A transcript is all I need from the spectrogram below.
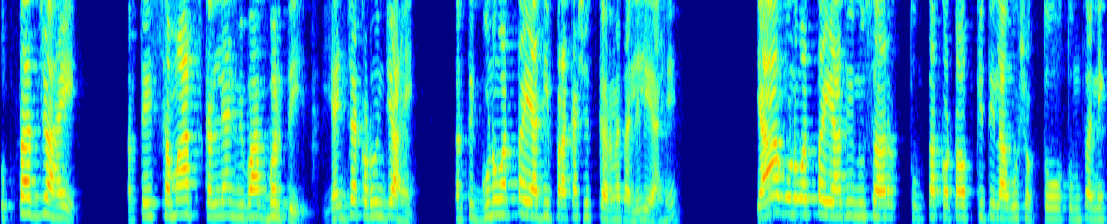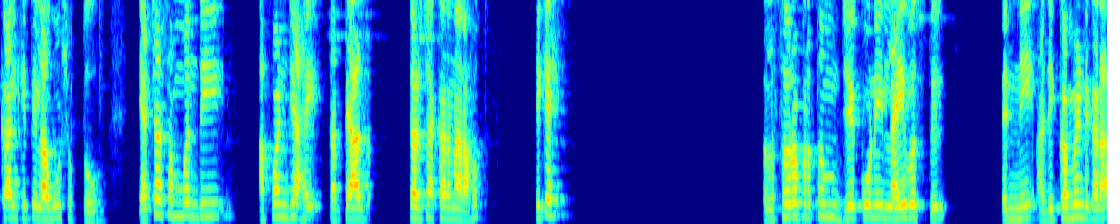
नुकताच जे आहे तर ते समाज कल्याण विभाग भरती यांच्याकडून जे आहे तर ती गुणवत्ता यादी प्रकाशित करण्यात आलेली आहे. या गुणवत्ता यादीनुसार तुमचा कट ऑफ किती लागू शकतो? तुमचा निकाल किती लागू शकतो? याच्या संबंधी आपण जे आहे तर ते आज चर्चा करणार आहोत. ठीक आहे? चला सर्वप्रथम जे कोणी लाईव्ह असतील त्यांनी आधी कमेंट करा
